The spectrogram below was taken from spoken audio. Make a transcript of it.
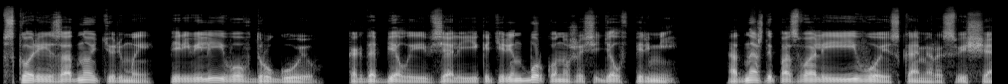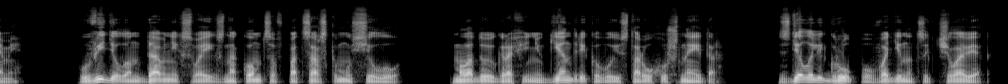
Вскоре из одной тюрьмы перевели его в другую. Когда белые взяли Екатеринбург, он уже сидел в Перми. Однажды позвали и его из камеры с вещами. Увидел он давних своих знакомцев по царскому селу, молодую графиню Гендрикову и старуху Шнейдер. Сделали группу в одиннадцать человек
